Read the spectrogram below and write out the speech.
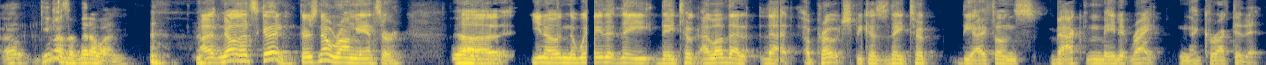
Oh, give us a better one. uh, no, that's good. There's no wrong answer. Yeah. Uh, you know, in the way that they they took, I love that that approach because they took the iPhones back and made it right and they corrected it.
